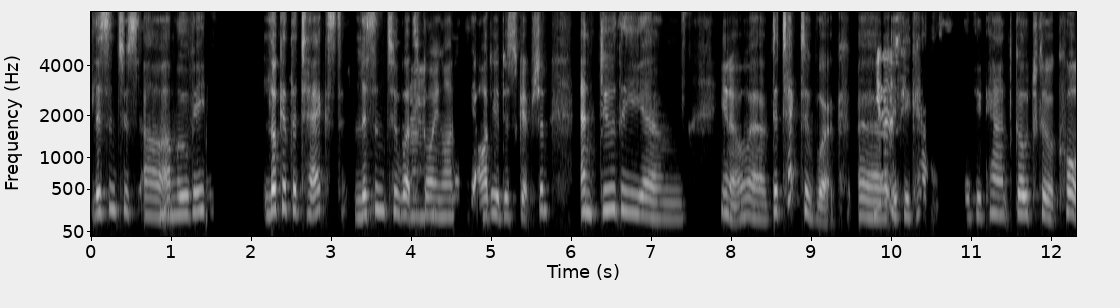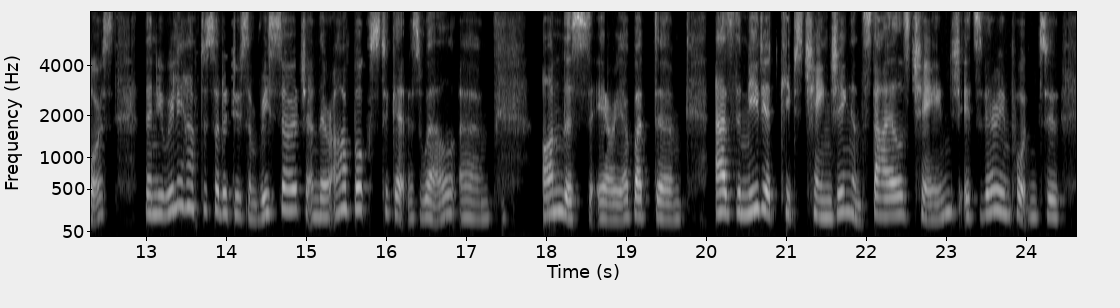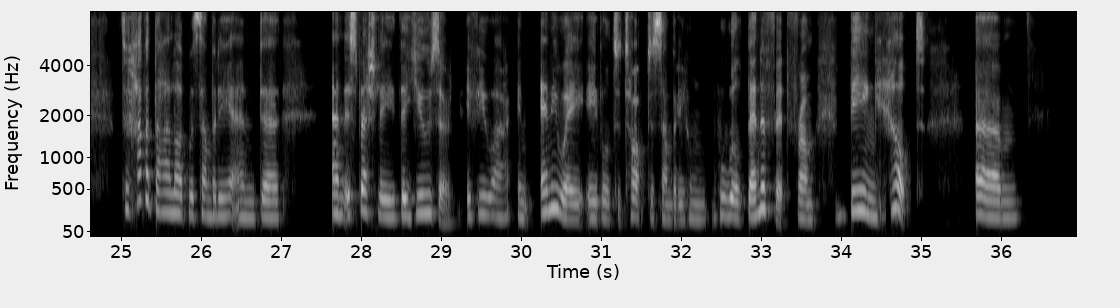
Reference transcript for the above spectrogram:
listen to uh, mm-hmm. a movie look at the text listen to what's mm-hmm. going on in the audio description and do the um, you know uh, detective work uh, yes. if you can if you can't go to a course then you really have to sort of do some research and there are books to get as well um, on this area but um, as the media keeps changing and styles change it's very important to to have a dialogue with somebody and uh, and especially the user if you are in any way able to talk to somebody who, who will benefit from being helped um,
